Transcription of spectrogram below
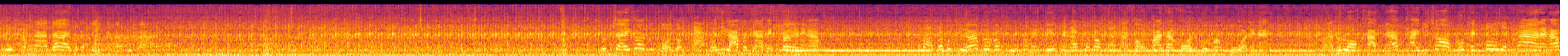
ระบบทำงานได้ปกตินะครับลูกค้าสนใจก็ติดต่อสอบถามได้ที่ร้านปัญญาแท็กเตอร์นะครับตลาดพระมะเขืออำเภอคลองขุนกำแพงเพชรนะครับ แล้วก็สาขาสองบ้านท่าคอตำบลวังบัวนะฮะมาทดลองขับนะครับ ใครที่ชอบรถแท็กเตอร์ยันมานะครับ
